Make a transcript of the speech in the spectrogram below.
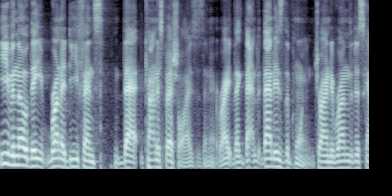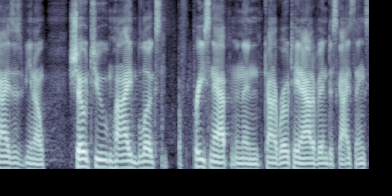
even though they run a defense that kind of specializes in it, right? Like that that is the point. Trying to run the disguises, you know, show two high looks pre snap and then kind of rotate out of it and disguise things,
